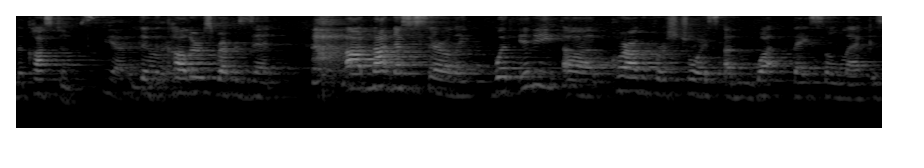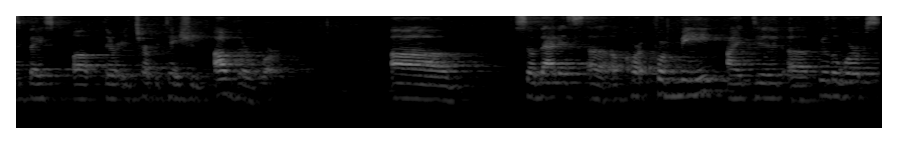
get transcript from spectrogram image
The costumes. Yeah, the Did the colors. colors represent, um, not necessarily, with any uh, choreographer's choice on what they select is based off their interpretation of their work. Um, so that is, uh, for me, I did uh, Feel the Works.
